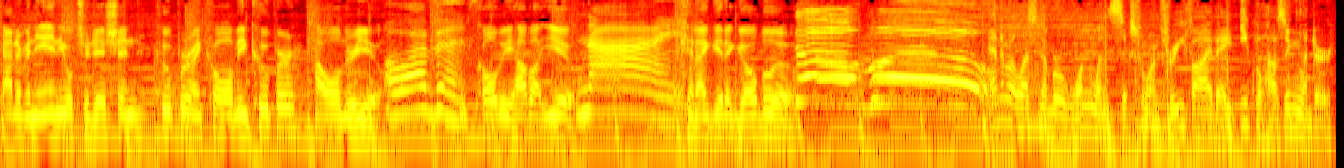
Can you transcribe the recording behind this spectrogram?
kind of an annual tradition Cooper and Colby. Cooper, how old are you? 11. Colby, how about you? 9. Can I get a go blue? Go blue! NMLS number 116135, equal housing lender.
